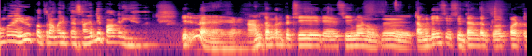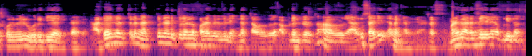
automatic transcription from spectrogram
ரொம்பவே இழிவுபடுத்துகிற மாதிரி பேசுகிறாங்க எப்படி பார்க்குறீங்க இது? இல்லை நாம் தமிழர் கட்சி சீமான் வந்து தமிழ் தேசிய சித்தாந்த கோட்பாட்டு கொள்கையில் உறுதியாக இருக்காரு. அதே நேரத்தில் நட்பின் அடிப்படையில் பழகிறதுல என்ன தவறு அப்படின்றது தான் அவருடைய அது சரிதானங்க அரசு தமிழக அரசியலே அப்படிதானே.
